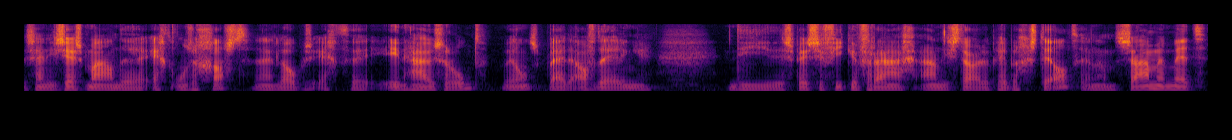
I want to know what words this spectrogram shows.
zijn die zes maanden echt onze gast. En lopen ze echt uh, in huis rond bij ons, bij de afdelingen die de specifieke vraag aan die start-up hebben gesteld. En dan samen met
